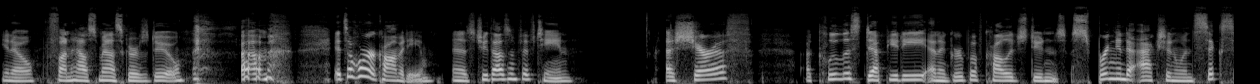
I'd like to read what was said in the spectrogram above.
you know funhouse massacres do um, it's a horror comedy and it's 2015 a sheriff a clueless deputy and a group of college students spring into action when six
